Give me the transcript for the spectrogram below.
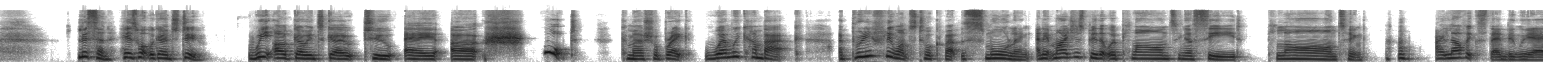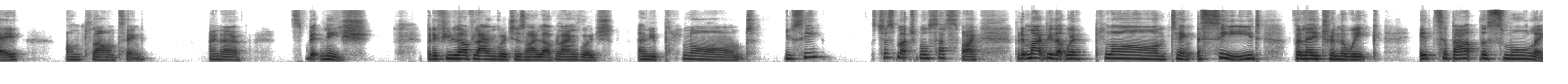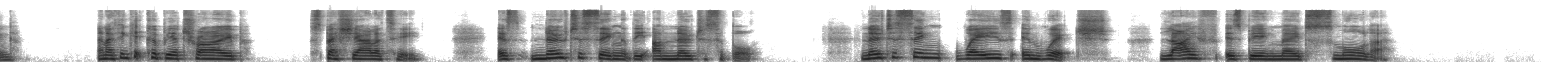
Listen here's what we're going to do. We are going to go to a uh, short commercial break. When we come back i briefly want to talk about the smalling and it might just be that we're planting a seed. Planting. I love extending the a on planting. I know. It's a bit niche, but if you love language as I love language and you plant, you see, it's just much more satisfying. But it might be that we're planting a seed for later in the week. It's about the smalling. And I think it could be a tribe speciality is noticing the unnoticeable, noticing ways in which life is being made smaller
